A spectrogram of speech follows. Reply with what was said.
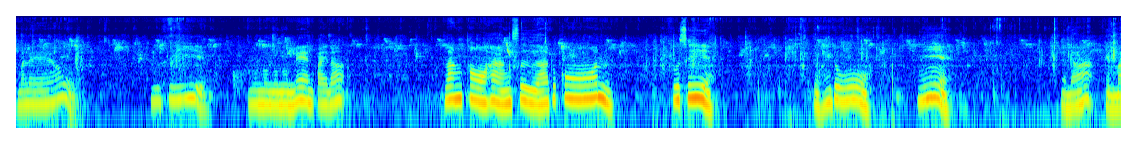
ออกมาแล้วดูสินูนนูนนูนนูนแม่นไปแล้วรังต่อหางเสือทุกคน ดูสิ เดี๋ยวให้ดู นี่ เห็นนะ เห็นไหม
